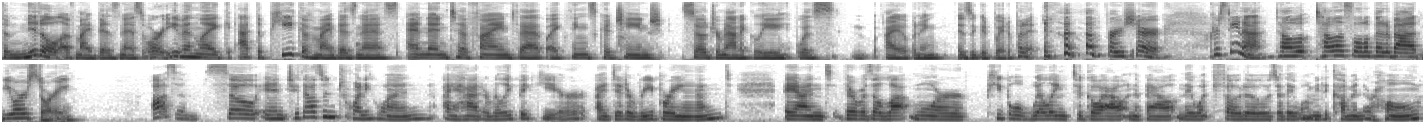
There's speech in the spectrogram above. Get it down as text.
the middle of my business or even like at the peak of my business. And then to find that like things could change so dramatically was eye-opening is a good way to put it for sure. Christina tell tell us a little bit about your story. Awesome. So in 2021 i had a really big year. I did a rebrand and there was a lot more people willing to go out and about and they want photos or they want me to come in their home.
